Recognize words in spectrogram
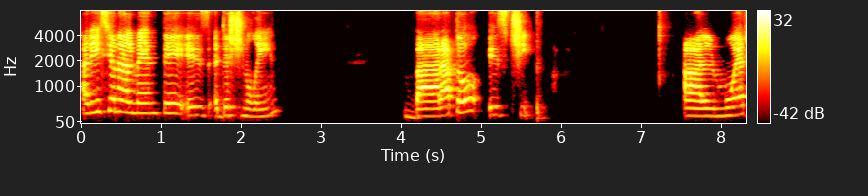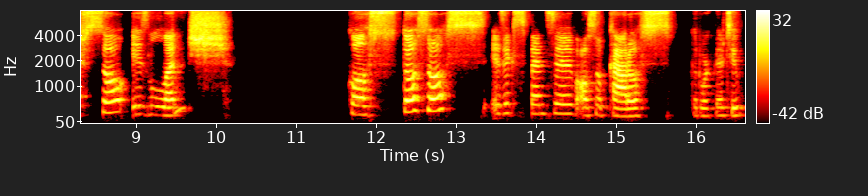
Adicionalmente is additionally. Barato is cheap. Almuerzo is lunch. Costosos is expensive, also caros could work there too.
